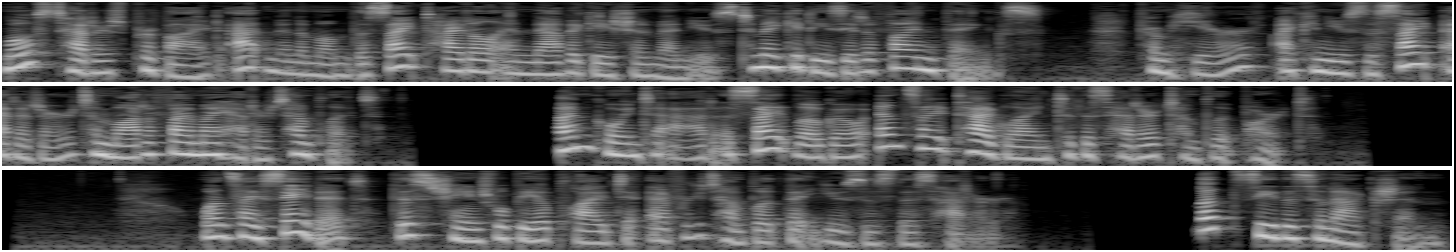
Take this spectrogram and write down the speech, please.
Most headers provide, at minimum, the site title and navigation menus to make it easy to find things. From here, I can use the site editor to modify my header template. I'm going to add a site logo and site tagline to this header template part. Once I save it, this change will be applied to every template that uses this header. Let's see this in action.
